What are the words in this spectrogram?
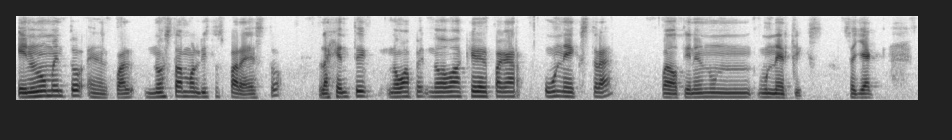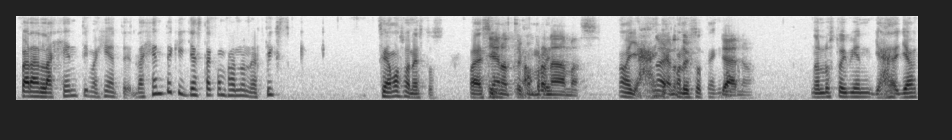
en un momento en el cual no estamos listos para esto, la gente no va no va a querer pagar un extra cuando tienen un, un Netflix. O sea, ya para la gente, imagínate, la gente que ya está comprando Netflix, seamos honestos, para decir, ya no te compro hombre, nada más. No, ya, No, ya ya no con te- eso tengo. ya no. No lo estoy viendo, ya, ya,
